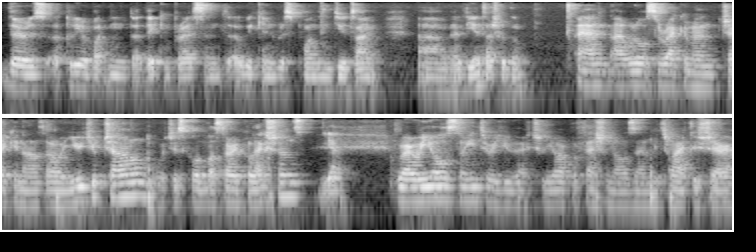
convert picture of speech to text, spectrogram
there is a clear button that they can press, and we can respond in due time and be in touch with them. and I would also recommend checking out our YouTube channel, which is called Vastari Collections. Yeah. Where we also interview actually art professionals and we try to share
